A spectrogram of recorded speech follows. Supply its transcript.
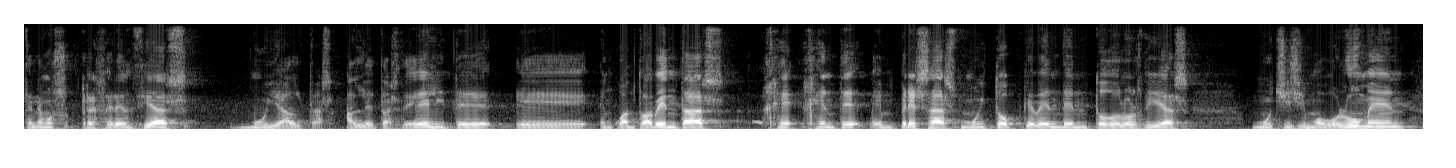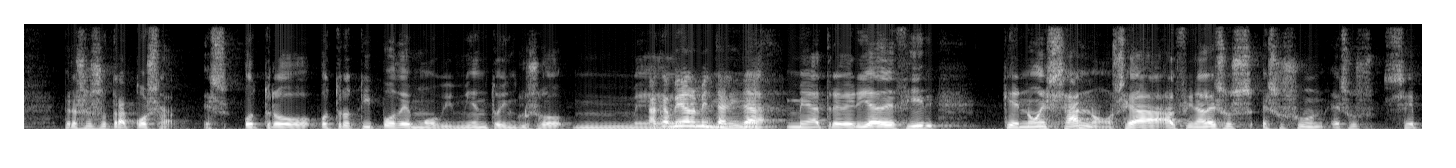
tenemos referencias muy altas, atletas de élite, eh, en cuanto a ventas gente, empresas muy top que venden todos los días muchísimo volumen, pero eso es otra cosa, es otro, otro tipo de movimiento, incluso me, ha cambiado la mentalidad. Me, atrevería a decir que no es sano, o sea, al final eso es, eso es un, eso se,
